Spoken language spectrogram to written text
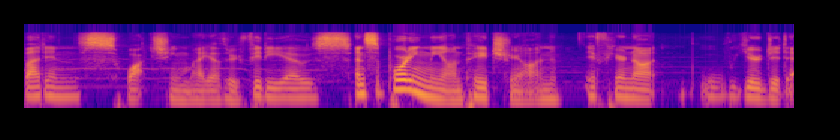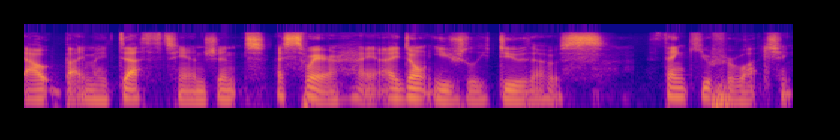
buttons, watching my other videos, and supporting me on Patreon if you're not weirded out by my death tangent. I swear, I, I don't usually do those. Thank you for watching.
